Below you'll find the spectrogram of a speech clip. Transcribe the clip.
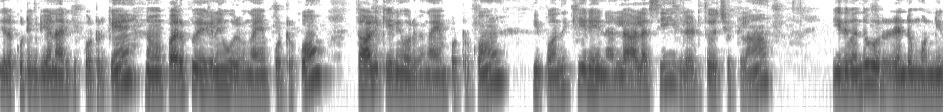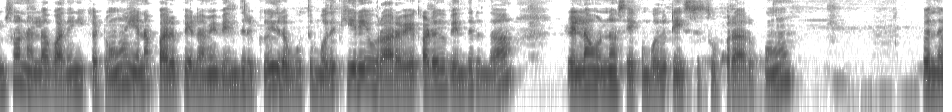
இதில் குட்டி குட்டியாக நறுக்கி போட்டிருக்கேன். நம்ம பருப்பு வகைகளையும் ஒரு வெங்காயம் போட்டிருக்கோம். தாளிக்கையிலையும் ஒரு வெங்காயம் போட்டிருக்கோம். இப்போ வந்து கீரையை நல்லா அலசி இதில் எடுத்து வச்சுக்கலாம். இது வந்து ஒரு ரெண்டு மூணு நிமிஷம் நல்லா வதங்கிக்கட்டும். ஏன்னா பருப்பு எல்லாமே வெந்திருக்கு. இதில் ஊற்றும் போது கீரையும் ஒரு அரை வேக்காடு வெந்திருந்தால் எல்லாம் ஒன்றா சேர்க்கும்போது டேஸ்ட்டு சூப்பராக இருக்கும். இப்போ இந்த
